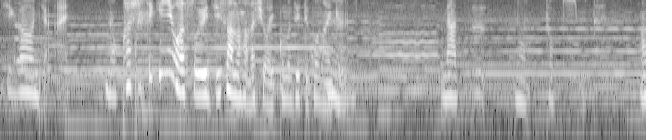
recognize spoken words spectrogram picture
違うんじゃない？まあ歌詞的にはそういう時差の話は一個も出てこないけど、うん。夏の時み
